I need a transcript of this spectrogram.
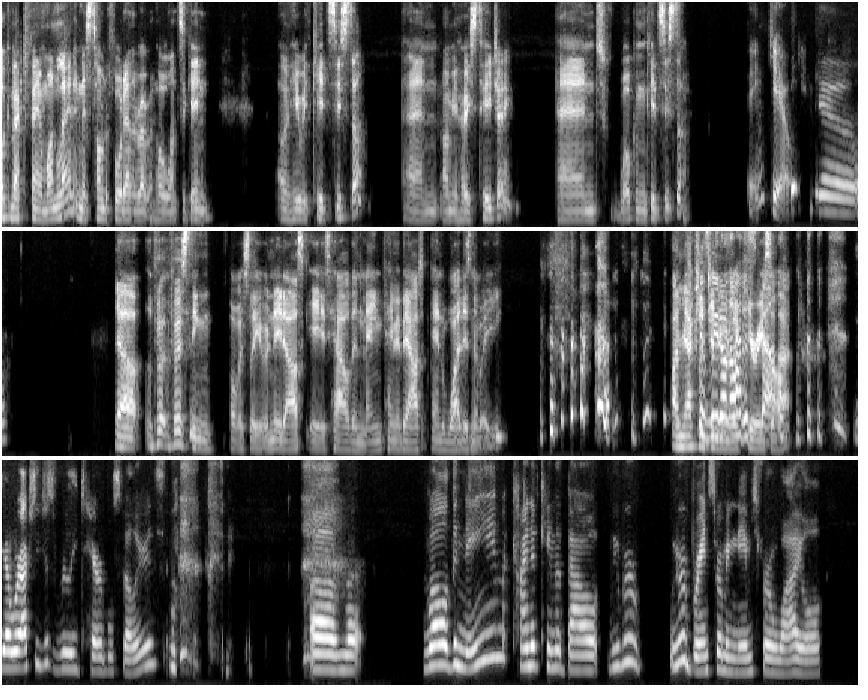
Welcome back to Fan Wonderland, and it's time to fall down the rabbit hole once again. I'm here with Kid Sistr, and I'm your host TJ. And welcome, Kid Sistr. Thank you. Ew. Now, the fir- first thing, obviously, we need to ask is how the name came about and why there's no E. I'm actually Because don't know how genuinely curious spell. of that. Yeah, we're actually just really terrible spellers. um, well, the name kind of came about. We were we were brainstorming names for a while,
